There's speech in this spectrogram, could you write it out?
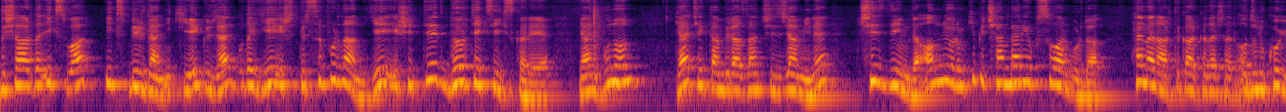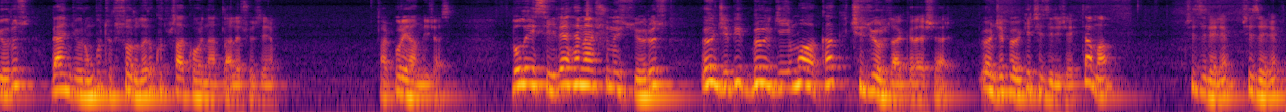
Dışarıda x var. x 1'den 2'ye güzel. Bu da y eşittir 0'dan y eşittir 4 eksi x kareye. Yani bunun gerçekten birazdan çizeceğim yine. Çizdiğimde anlıyorum ki bir çember yapısı var burada. Hemen artık arkadaşlar adını koyuyoruz. Ben diyorum bu tür soruları kutupsal koordinatlarla çözelim. Bak burayı anlayacağız. Dolayısıyla hemen şunu istiyoruz. Önce bir bölgeyi muhakkak çiziyoruz arkadaşlar. Önce bölge çizilecek. Tamam. Çizilelim, çizelim.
